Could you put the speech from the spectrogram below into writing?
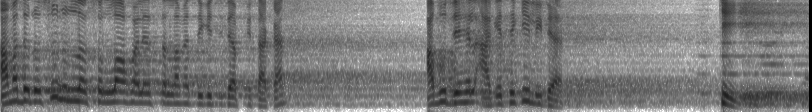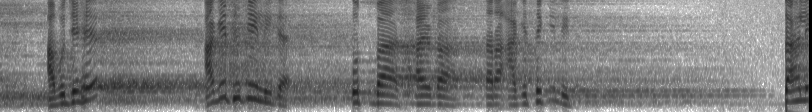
আমাদের রসুল্লাহ সাল্লাহ আলাইসাল্লামের দিকে যদি আপনি তাকান, আবু জেহেল আগে থেকেই লিডার। কি? আবু জেহেল আগে থেকেই লিডার। উতবা সাহেবা তারা আগে থেকেই লিডার। তাহলে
